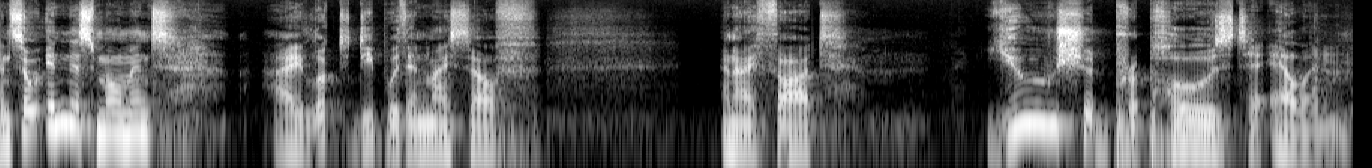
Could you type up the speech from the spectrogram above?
And so in this moment, I looked deep within myself and I thought, you should propose to Ellen.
